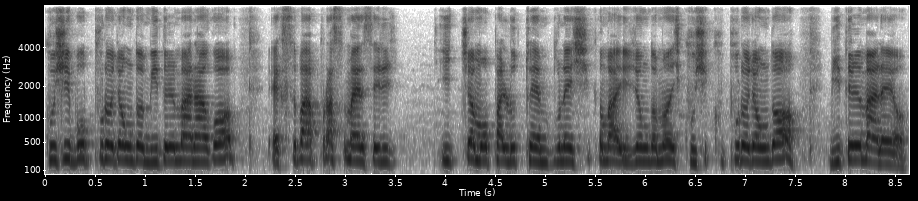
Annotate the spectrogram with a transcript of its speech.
95% 정도 믿을만 하고 x바 플러스 마이너스 1 2.58 루트 n분의 시그마 이 정도면 99% 정도 믿을만 해요.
